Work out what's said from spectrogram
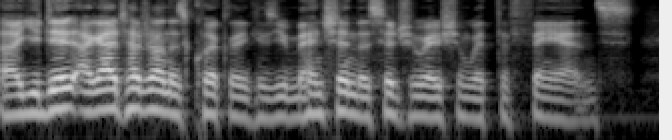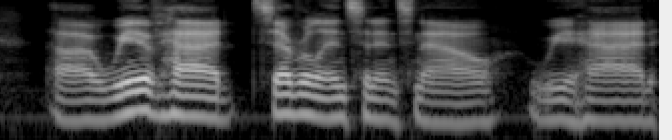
Uh, you did. I got to touch on this quickly because you mentioned the situation with the fans. Uh, we have had several incidents now. We had,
